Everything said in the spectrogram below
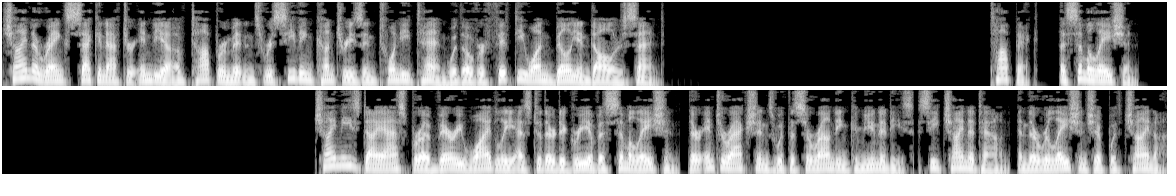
China ranks second after India of top remittance receiving countries in 2010 with over $51 billion sent. Assimilation Chinese diaspora vary widely as to their degree of assimilation, their interactions with the surrounding communities see Chinatown, and their relationship with China.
